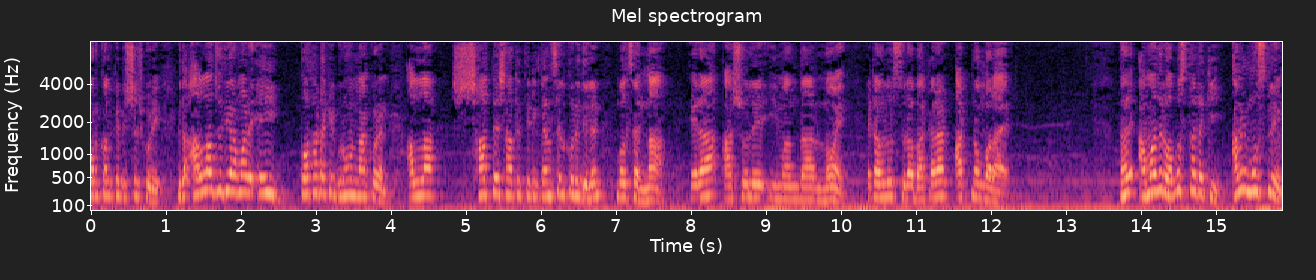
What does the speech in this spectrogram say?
পরকালকে বিশ্বাস করি। কিন্তু আল্লাহ যদি আমার এই কথাটাকে গ্রহণ না করেন, আল্লাহ সাথে সাথে তিনি ক্যান্সেল করে দিলেন, বলছেন, না, এরা আসলে ইমানদার নয়। এটা হলো সুরা বাকারার আট নম্বর আয়াত। তাহলে আমাদের অবস্থাটা কি? আমি মুসলিম,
